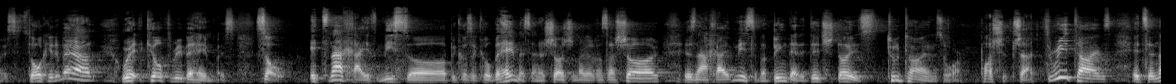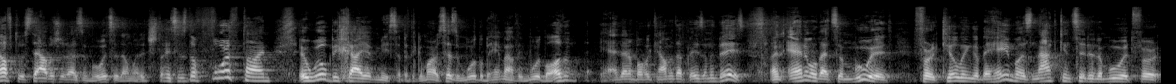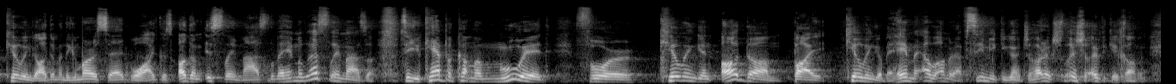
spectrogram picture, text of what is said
It's talking about where it killed three behemoths. So it's not chayiv misa because it killed behemoths, and a shor shenagachas ashar is not chayiv misa. But being that it did shtois two times or pashut pshat three times, it's enough to establish it as a. So then when it shtois is the fourth time, it will be chayiv misa. But the Gemara says a mu'ud behemoth having mu'ud adam, and then above a kamat that bezam and bez. An animal that's a mu'ud for killing a behemoth is not considered a mu'ud for killing adam. And the Gemara said why? Because adam islay mazla behemoth leslay mazla. So you can't become a mu'ud for killing an adam by killing a behemoth.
